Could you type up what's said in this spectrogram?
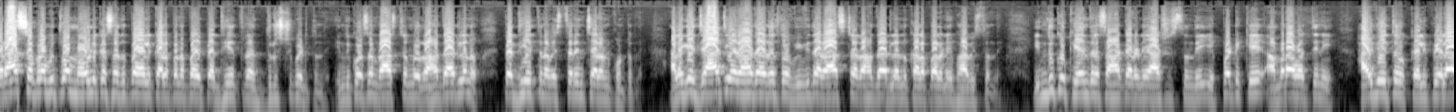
రాష్ట్ర ప్రభుత్వం మౌలిక సదుపాయాల కల్పనపై పెద్ద ఎత్తున దృష్టి పెడుతుంది. ఇందుకోసం రాష్ట్రంలో రహదారులను పెద్ద ఎత్తున విస్తరించాలనుకుంటుంది. అలాగే జాతీయ రహదారులతో వివిధ రాష్ట్ర రహదారులను కలపాలని భావిస్తుంది. ఇందుకు కేంద్ర సహకారాన్ని ఆశిస్తుంది. ఇప్పటికే అమరావతిని హైవేతో కలిపేలా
